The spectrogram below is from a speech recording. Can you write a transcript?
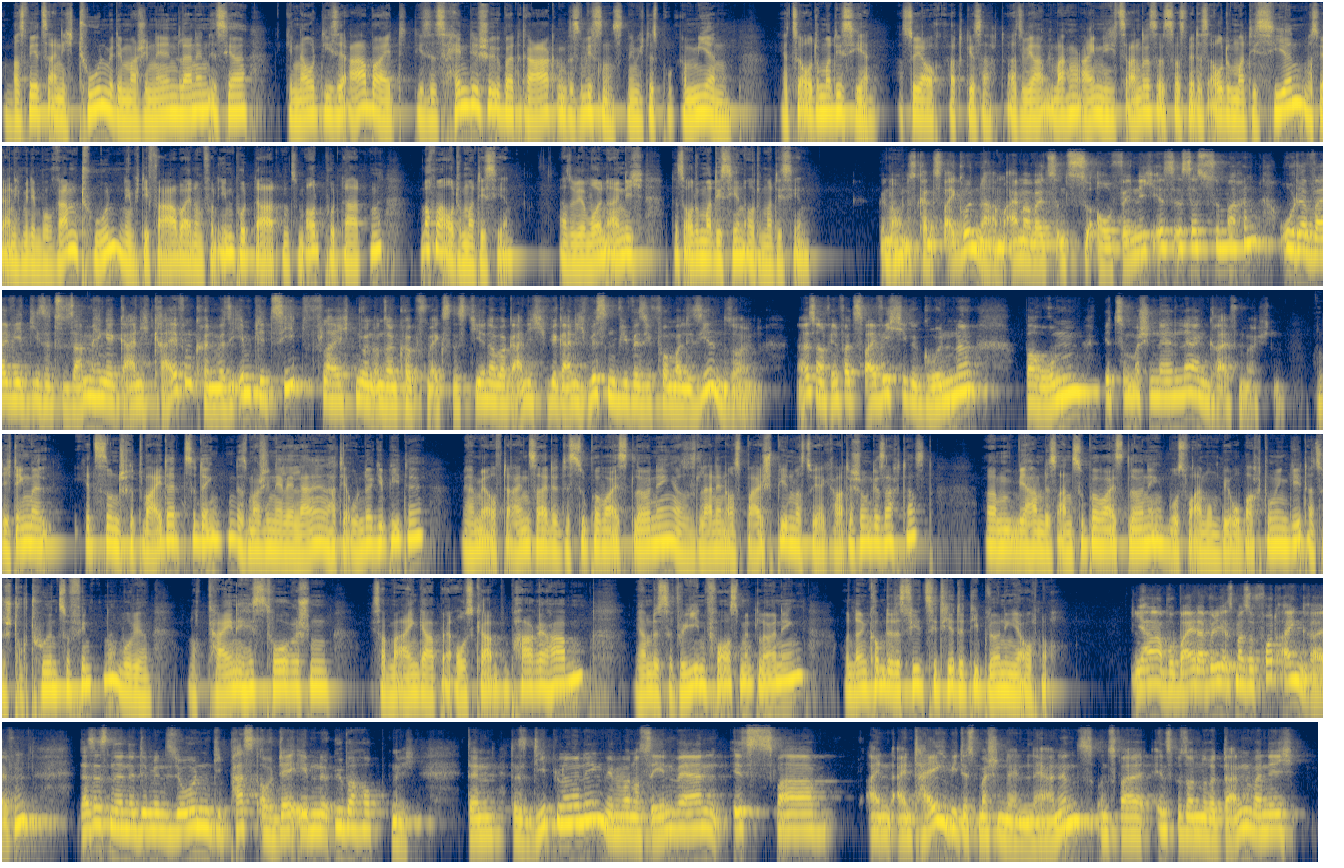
Und was wir jetzt eigentlich tun mit dem maschinellen Lernen, ist ja genau diese Arbeit, dieses händische Übertragen des Wissens, nämlich das Programmieren, ja zu automatisieren. Hast du ja auch gerade gesagt. Also wir machen eigentlich nichts anderes, als dass wir das automatisieren, was wir eigentlich mit dem Programm tun, nämlich die Verarbeitung von Inputdaten zum Outputdaten, nochmal automatisieren. Also wir wollen eigentlich das Automatisieren automatisieren. Genau, und das kann zwei Gründe haben. Einmal, weil es uns zu aufwendig ist, ist das zu machen, oder weil wir diese Zusammenhänge gar nicht greifen können, weil sie implizit vielleicht nur in unseren Köpfen existieren, aber gar nicht, wir gar nicht wissen, wie wir sie formalisieren sollen. Das sind auf jeden Fall zwei wichtige Gründe, warum wir zum maschinellen Lernen greifen möchten. Und ich denke mal, jetzt so einen Schritt weiter zu denken, das maschinelle Lernen hat ja Untergebiete. Wir haben ja auf der einen Seite das Supervised Learning, also das Lernen aus Beispielen, was du ja gerade schon gesagt hast. Ähm, wir haben das Unsupervised Learning, wo es vor allem um Beobachtungen geht, also Strukturen zu finden, ne, wo wir noch keine historischen, ich sag mal, Eingabe-Ausgabepaare haben. Wir haben das Reinforcement Learning und dann kommt ja das viel zitierte Deep Learning ja auch noch. Ja, wobei, da würde ich jetzt mal sofort eingreifen. Das ist eine, eine Dimension, die passt auf der Ebene überhaupt nicht. Denn das Deep Learning, wie wir noch sehen werden, ist zwar ein, ein Teilgebiet des maschinellen Lernens, und zwar insbesondere dann, wenn ich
